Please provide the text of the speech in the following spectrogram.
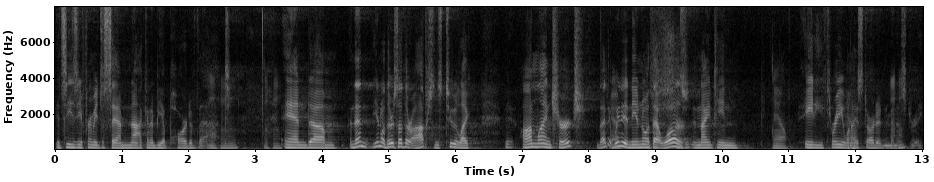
it's easy for me to say I'm not going to be a part of that. Mm-hmm. And, um, and then, you know, there's other options too, like uh, online church. That, We didn't even know what that was in 1983 Yeah. when I started Mm-hmm. in ministry.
